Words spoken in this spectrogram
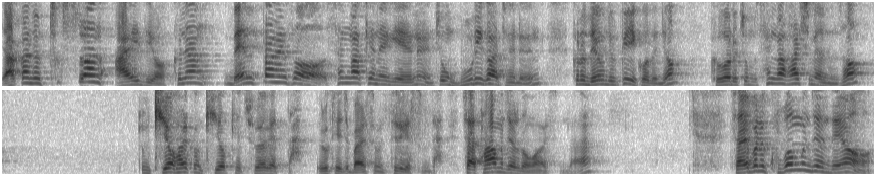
약간 좀 특수한 아이디어 그냥 맨 땅에서 생각해내기에는 좀 무리가 되는 그런 내용들이 꽤 있거든요. 그거를 좀 생각하시면서 좀 기억할 건 기억해 줘야겠다. 이렇게 이제 말씀을 드리겠습니다. 자, 다음 문제로 넘어가겠습니다. 자, 이번에 9번 문제인데요.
